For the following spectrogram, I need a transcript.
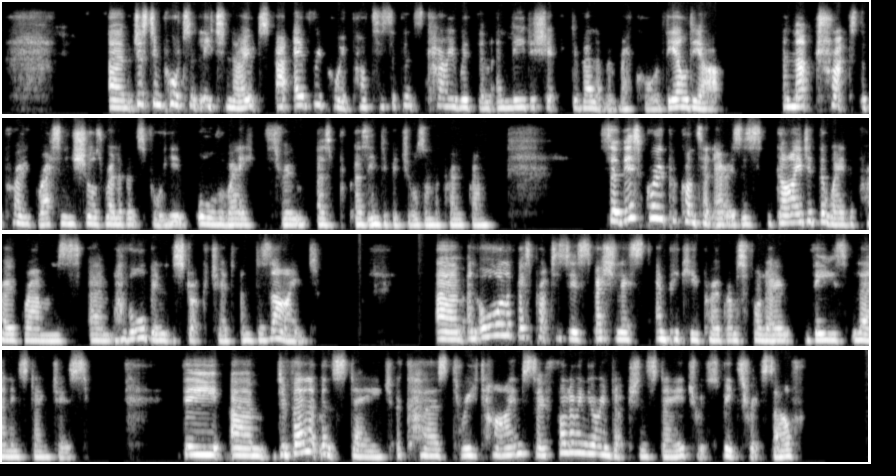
Um, just importantly to note, at every point, participants carry with them a leadership development record, the LDR, and that tracks the progress and ensures relevance for you all the way through as, as individuals on the programme. So this group of content areas has guided the way the programmes um, have all been structured and designed. Um, and all of best practices specialist NPQ programmes follow these learning stages. The um, development stage occurs three times. So following your induction stage, which speaks for itself,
